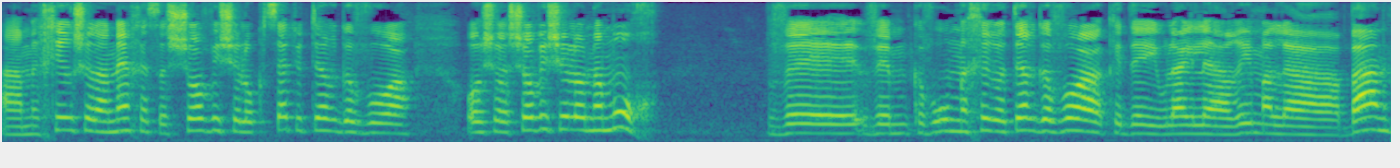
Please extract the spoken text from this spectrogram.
המחיר של הנכס, השווי שלו קצת יותר גבוה, או שהשווי שלו נמוך, ו- והם קבעו מחיר יותר גבוה כדי אולי להרים על הבנק,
